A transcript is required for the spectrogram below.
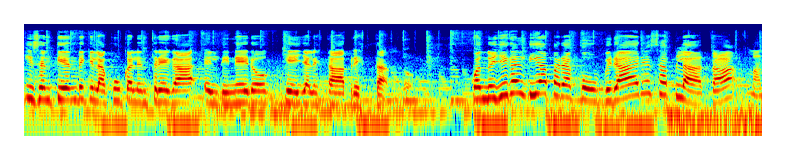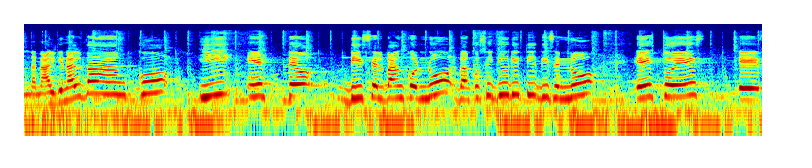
y se entiende que la cuca le entrega el dinero que ella le estaba prestando. Cuando llega el día para cobrar esa plata, mandan a alguien al banco y esto dice el banco no, el banco Security dice no, esto es eh,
